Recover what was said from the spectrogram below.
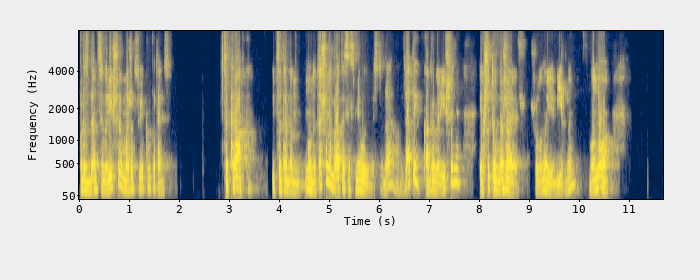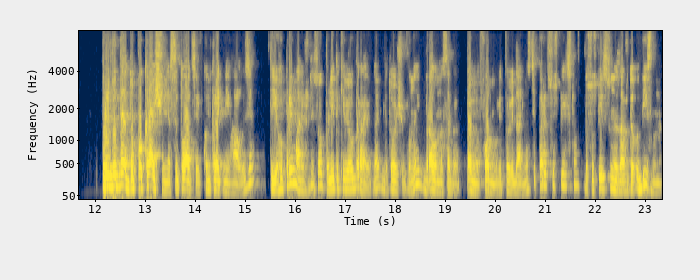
президент це вирішує в межах своїх компетенцій. Це крапка. І це треба ну не те, що набратися сміливості, да? а взяти кадрове рішення, якщо ти вважаєш, що воно є вірним, воно приведе до покращення ситуації в конкретній галузі, ти його приймаєш. Для цього політиків і обирають, да? для того, щоб вони брали на себе певну форму відповідальності перед суспільством, бо суспільство не завжди обізнане.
